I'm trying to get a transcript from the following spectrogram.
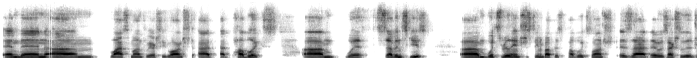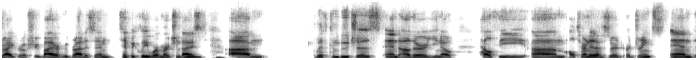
And then um, last month we actually launched at at Publix um, with seven SKUs. Um, what's really interesting about this Publix launch is that it was actually the dry grocery buyer who brought us in. Typically, we're merchandised mm-hmm with kombuchas and other, you know, healthy um, alternatives or, or, drinks. And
